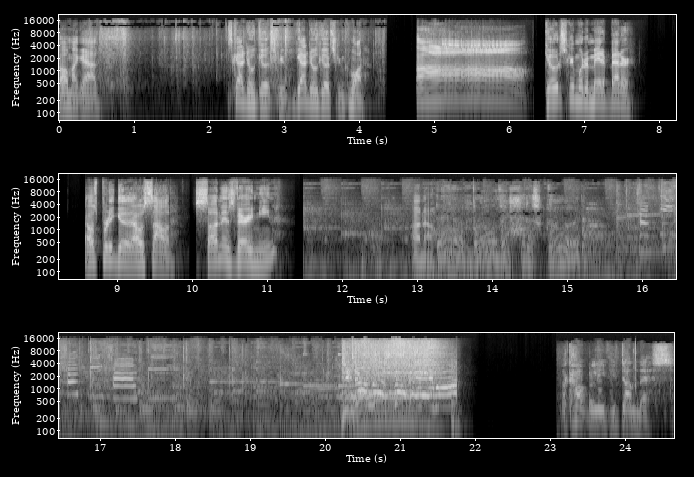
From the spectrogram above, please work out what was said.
Oh my god. He's got to do a goat scream. You got to do a goat scream. Come on. Ah! Goat scream would have made it better. That was pretty good. That was solid. Sun is very mean. Oh no. Damn, bro, this shit is good. I can't believe you've done this.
